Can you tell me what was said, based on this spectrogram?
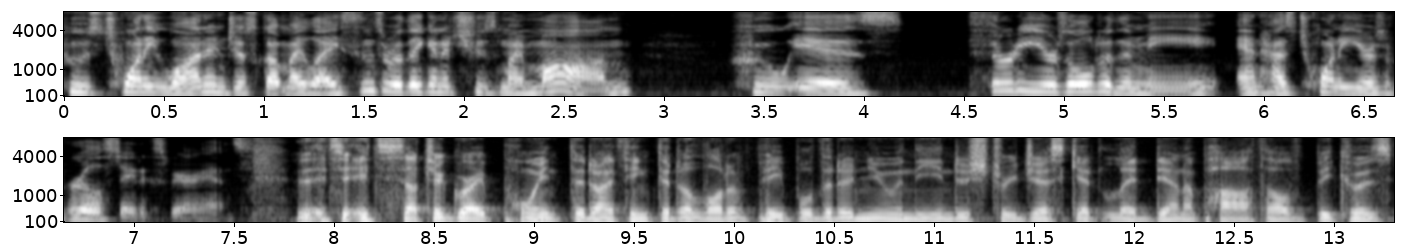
who's 21 and just got my license, or are they going to choose my mom, who is 30 years older than me and has 20 years of real estate experience. It's it's such a great point that I think that a lot of people that are new in the industry just get led down a path of because,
